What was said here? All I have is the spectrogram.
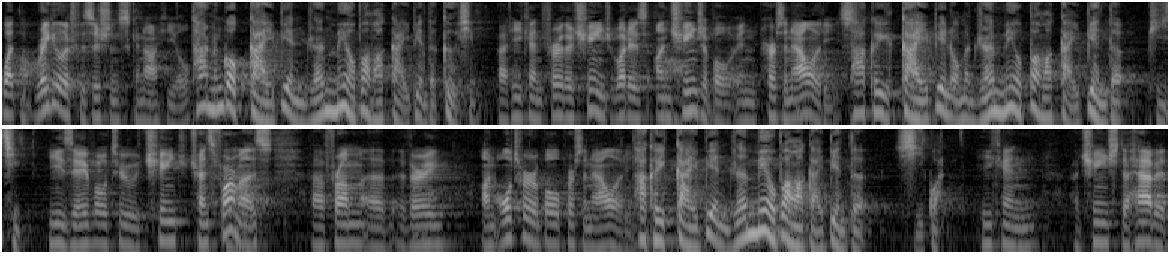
what regular physicians cannot heal, 他能够改变人没有办法改变的个性， but he can further change what is unchangeable in personalities. 他可以改变我们人没有办法改变的脾气。 He is able to change, transform us uh, from a, a very unalterable personality. 他可以改变人没有办法改变的习惯， He can uh, change the habit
